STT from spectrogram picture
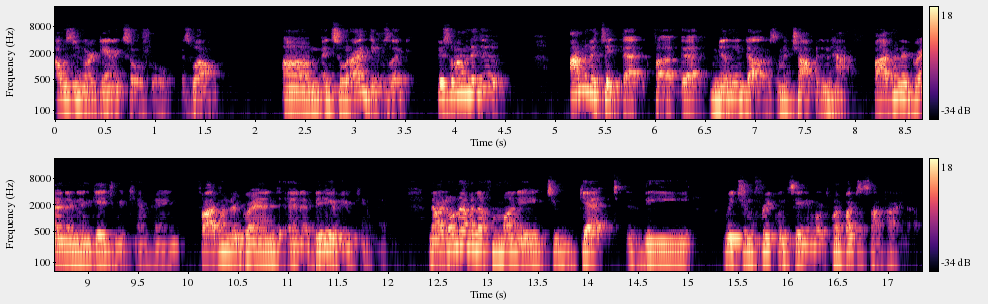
I was doing organic social as well, um, and so what I did was like, here's what I'm going to do. I'm going to take that, that million dollars. I'm going to chop it in half. 500 grand in an engagement campaign, 500 grand in a video view campaign. Now I don't have enough money to get the reach and frequency anymore because my budget's not high enough.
